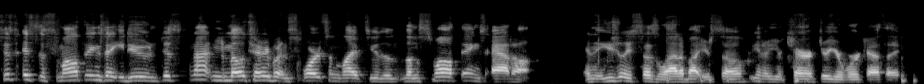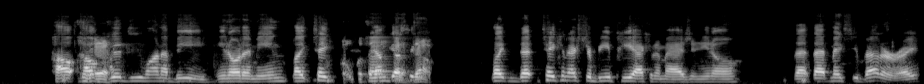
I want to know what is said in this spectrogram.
just it's the small things that you do just not in the military but in sports and life too. The, the small things add up. And it usually says a lot about yourself you know your character your work ethic. How how Yeah. good do you want to be? You know what i mean? Like take But I'm guessing- doubt. like that take an extra bp i can imagine you know that that makes you better right?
